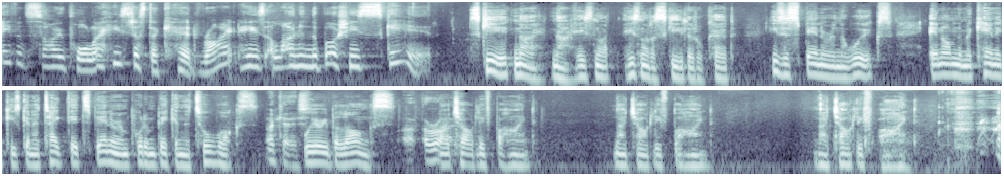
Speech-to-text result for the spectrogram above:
Even so, Paula, he's just a kid, right? He's alone in the bush. He's scared. Scared? No, no, he's not. He's not a scared little kid. He's a spanner in the works, and I'm the mechanic who's going to take that spanner and put him back in the toolbox. Okay, so- Where he belongs. Uh, all right. No child left behind. No child left behind. No child left behind.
